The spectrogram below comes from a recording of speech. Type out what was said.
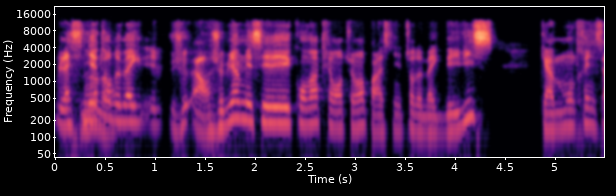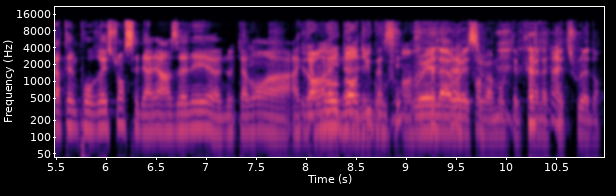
la signature de Mike je... alors je veux bien me laisser convaincre éventuellement par la signature de Mike Davis qui a montré une certaine progression ces dernières années euh, notamment à, à Carolina au bord du gouffre. Hein. Ouais là ouais, c'est vraiment que t'as plus rien à te mettre sous la dent.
